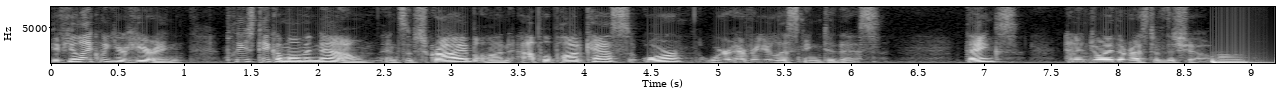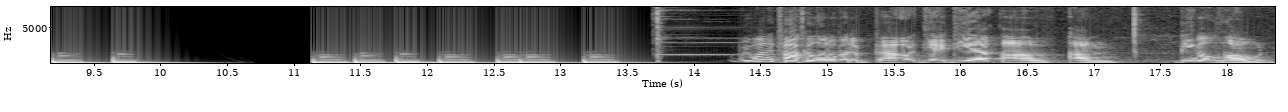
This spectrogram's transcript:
If you like what you're hearing, please take a moment now and subscribe on Apple Podcasts or wherever you're listening to this. Thanks, and enjoy the rest of the show. We want to talk a little bit about the idea of um, being alone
